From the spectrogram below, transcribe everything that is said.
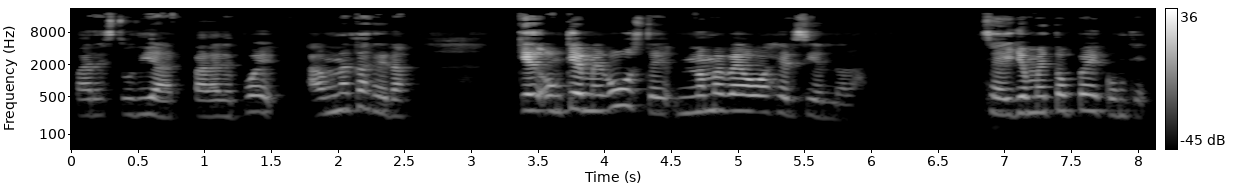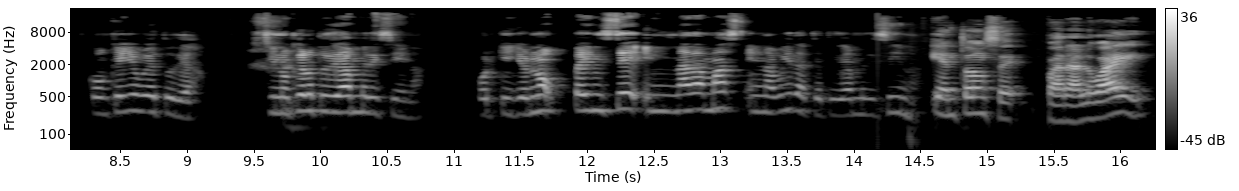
para estudiar, para después a una carrera que aunque me guste, no me veo ejerciéndola. O sea, yo me topé con que, con que yo voy a estudiar. Si no quiero estudiar medicina. Porque yo no pensé en nada más en la vida que estudiar medicina. Y entonces, páralo ahí,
